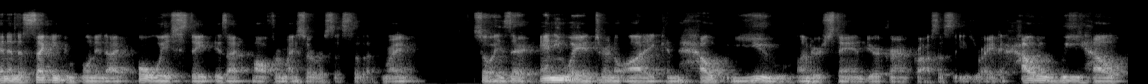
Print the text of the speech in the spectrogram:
And then the second component I always state is I offer my services to them, right? So, is there any way internal audit can help you understand your current processes, right? How do we help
